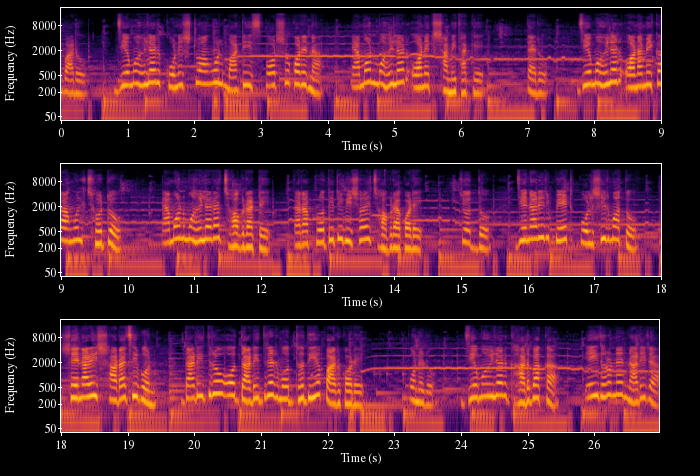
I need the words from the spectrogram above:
বারো, যে মহিলার কনিষ্ঠ আঙুল মাটি স্পর্শ করে না, এমন মহিলার অনেক স্বামী থাকে। তেরো, যে মহিলার অনামিকা আঙুল ছোট, এমন মহিলারা ঝগড়াটে, তারা প্রতিটি বিষয়ে ঝগড়া করে। চোদ্দ, যে নারীর পেট কলসির মতো সে নারীর সারা জীবন দারিদ্র ও দারিদ্রের মধ্য দিয়ে পার করে। পনেরো, যে মহিলার ঘাড় বাঁকা, এই ধরনের নারীরা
